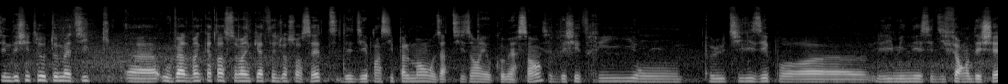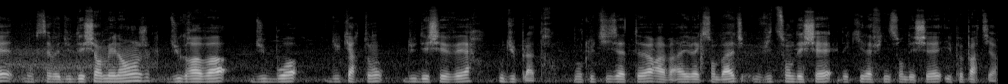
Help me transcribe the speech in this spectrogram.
C'est une déchetterie automatique euh, ouverte 24 heures sur 24, 7 jours sur 7, dédiée principalement aux artisans et aux commerçants. Cette déchetterie, on peut l'utiliser pour euh, éliminer ces différents déchets. Donc ça va être du déchet en mélange, du gravat, du bois, du carton, du déchet vert ou du plâtre. Donc l'utilisateur arrive avec son badge, vide son déchet. Dès qu'il a fini son déchet, il peut partir.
